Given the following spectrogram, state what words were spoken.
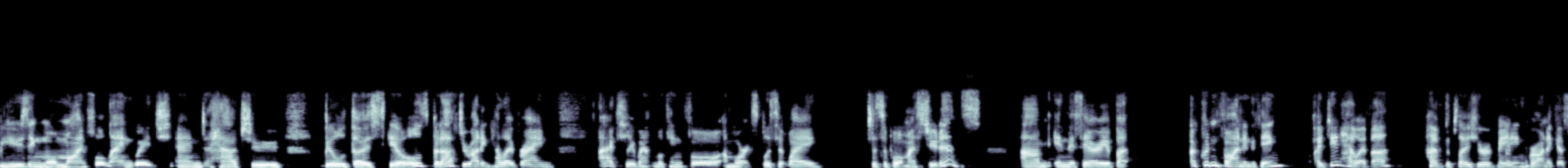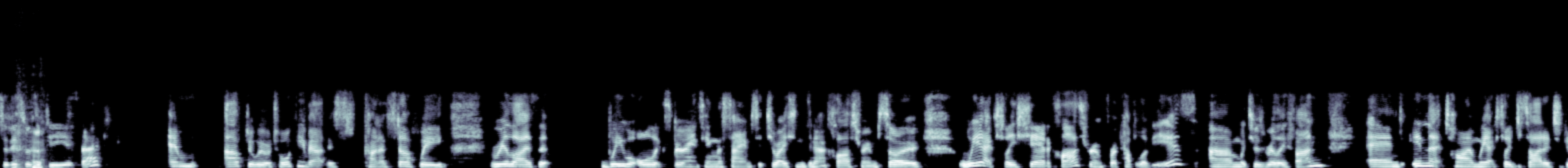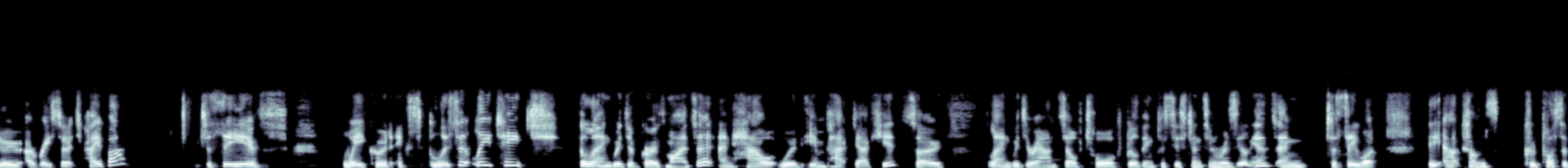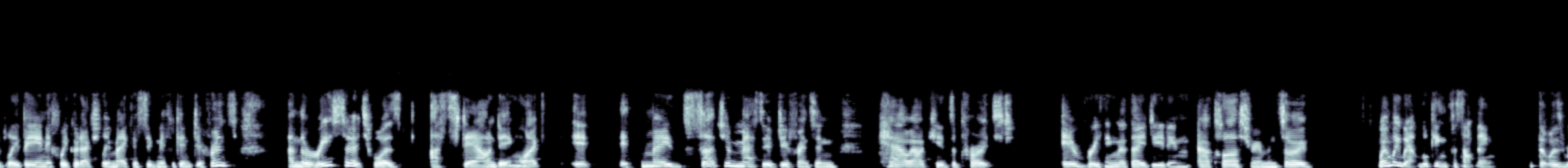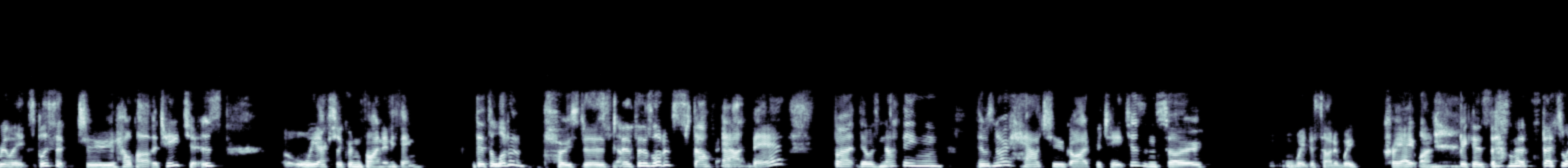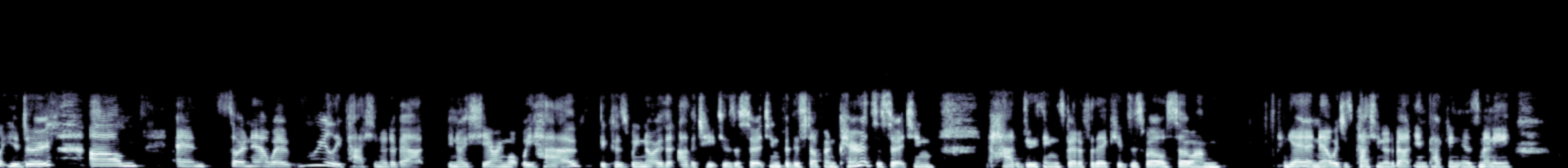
using more mindful language and how to build those skills. But after writing Hello Brain, I actually went looking for a more explicit way to support my students um, in this area, but I couldn't find anything. I did, however, have the pleasure of meeting Veronica. So this was a few years back. And after we were talking about this kind of stuff, we realized that we were all experiencing the same situations in our classroom. So we actually shared a classroom for a couple of years, um, which was really fun. And in that time, we actually decided to do a research paper to see if we could explicitly teach the language of growth mindset and how it would impact our kids. So language around self talk, building persistence and resilience, and to see what the outcomes could possibly be and if we could actually make a significant difference. And the research was astounding. Like it, it made such a massive difference in how our kids approached everything that they did in our classroom. And so when we went looking for something that was really explicit to help other teachers, we actually couldn't find anything there's a lot of posters, there's, there's, a lot of stuff mm. out there, but there was nothing, there was no how to guide for teachers. And so we decided we create one because that's, that's what you do. Um, and so now we're really passionate about, you know, sharing what we have because we know that other teachers are searching for this stuff and parents are searching how to do things better for their kids as well. So, um, yeah, now we're just passionate about impacting as many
